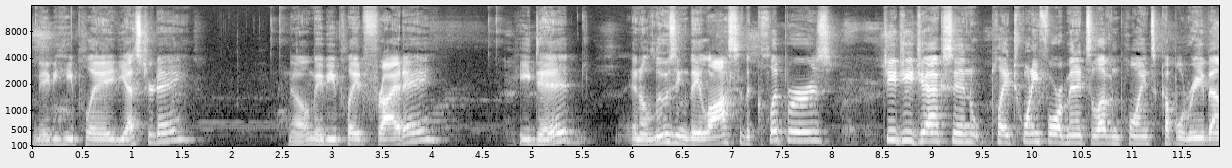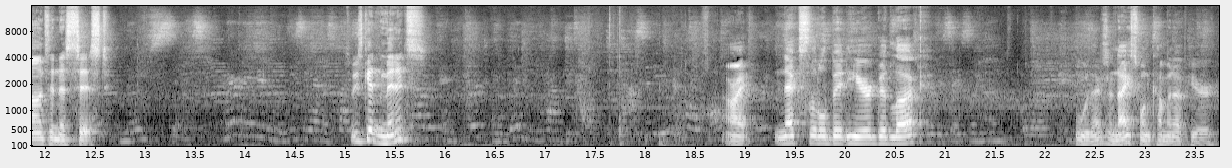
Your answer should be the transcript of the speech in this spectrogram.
Maybe he played yesterday? No, maybe he played Friday? He did. In a losing, they lost to the Clippers. GG Jackson played 24 minutes, 11 points, a couple rebounds, and assist. So he's getting minutes. All right, next little bit here. Good luck. Ooh, there's a nice one coming up here.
